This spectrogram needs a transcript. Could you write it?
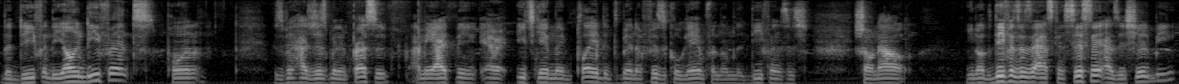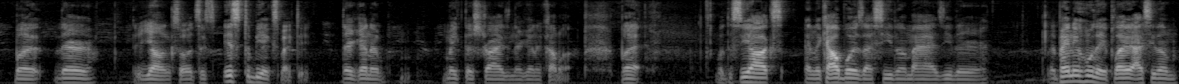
The defense, the young defense, pulling has been has just been impressive. I mean, I think each game they've played, it's been a physical game for them. The defense has shown out. You know, the defense isn't as consistent as it should be, but they're they're young, so it's it's to be expected. They're gonna make their strides and they're gonna come up. But with the Seahawks and the Cowboys, I see them as either, depending who they play, I see them.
